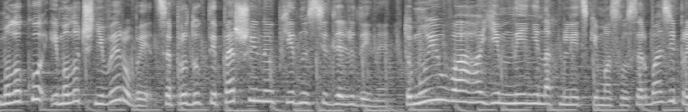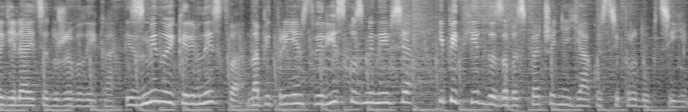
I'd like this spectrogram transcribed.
Молоко і молочні вироби це продукти першої необхідності для людини. Тому і увага їм нині на Хмельницькій маслосербазі приділяється дуже велика. Із зміною керівництва на підприємстві різко змінився і підхід до забезпечення якості продукції.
